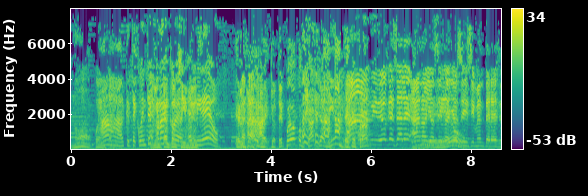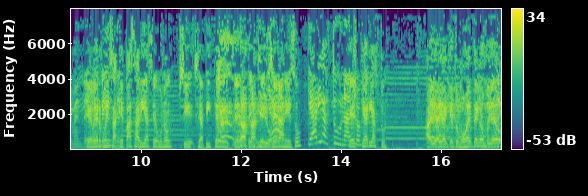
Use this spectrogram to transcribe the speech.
No, cuéntame. Ah, que te cuente A mí me Franco encanta el, chisme. video. El- ay, Yo te puedo contar ya mismo. Ah, el video que sale. Ah, no, yo sí, yo sí, sí me enteré, sí me enteré. Qué vergüenza, ¿Viste? ¿qué pasaría si a uno, si, si a ti te, te, te- te hicieran eso? ¿Qué harías tú, ¿Qué, Nacho? qué harías tú? ay, ay, ay, que tu mujer tenga un video.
